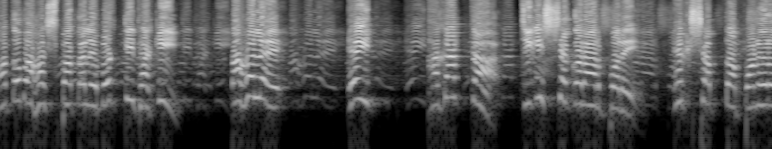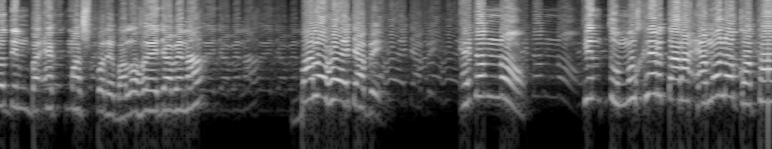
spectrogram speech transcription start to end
অথবা হাসপাতালে ভর্তি থাকি, তাহলে এই আঘাতটা চিকিৎসা করার পরে এক সপ্তাহ, পনেরো দিন বা এক মাস পরে ভালো হয়ে যাবে না? ভালো হয়ে যাবে। এজন্য কিন্তু মুখের দ্বারা এমনও কথা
